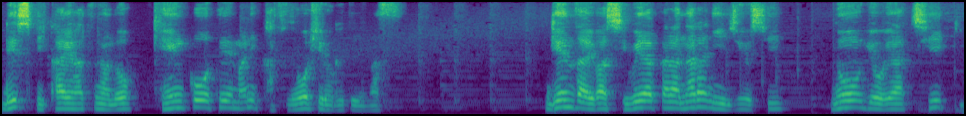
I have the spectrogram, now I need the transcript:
レシピ開発など健康テーマに活動を広げています。現在は渋谷から奈良に移住し、農業や地域、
